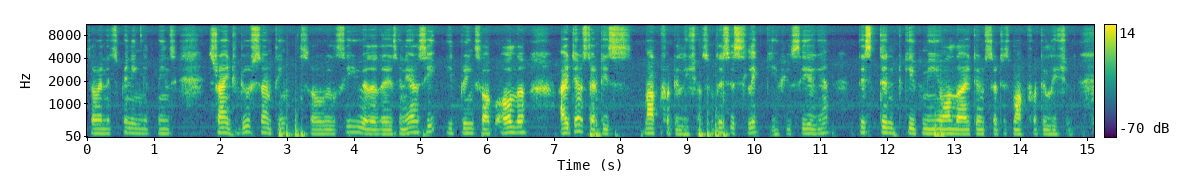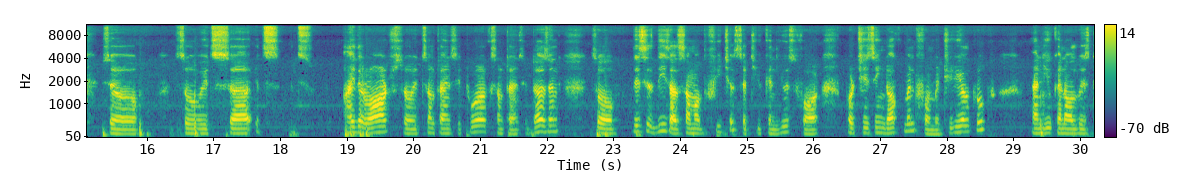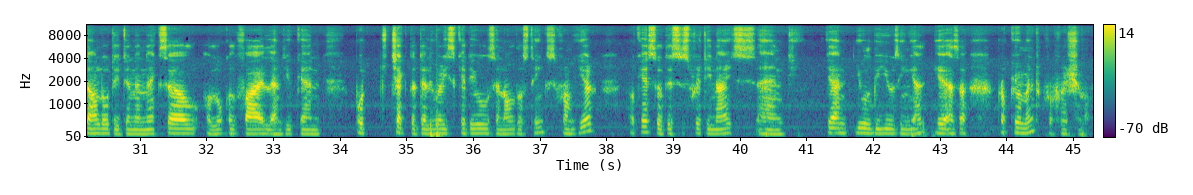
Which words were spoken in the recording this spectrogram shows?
So when it's spinning it means it's trying to do something. So we'll see whether there is any error see it brings up all the items that is marked for deletion. So this is slick if you see again this didn't give me all the items that is marked for deletion. So so it's uh, it's it's either or so it sometimes it works sometimes it doesn't. So this is these are some of the features that you can use for purchasing document for material group. And you can always download it in an excel or local file and you can put check the delivery schedules and all those things from here. Okay so this is pretty nice and and you will be using it as a procurement professional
